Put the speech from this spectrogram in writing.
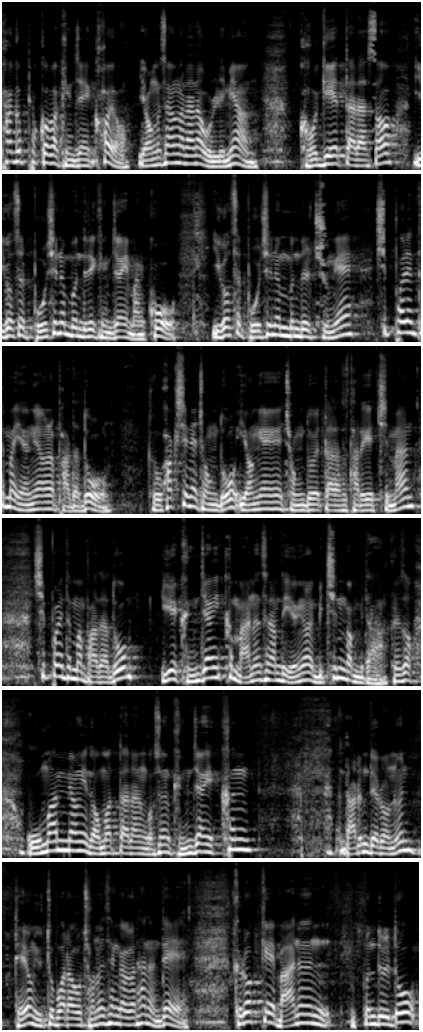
파급 효과가 굉장히 커요. 영상을 하나 올리면 거기에 따라서 이것을 보시는 분들이 굉장히 많고 이것을 보시는 분들 중에 10%만 영향을 받아도 그 확신의 정도, 영향의 정도에 따라서 다르겠지만 10%만 받아도 이게 굉장히 큰 많은 사람들이 영향을 미치는 겁니다. 그래서 5만 명이 넘었다라는 것은 굉장히 큰 나름대로는 대형 유튜버라고 저는 생각을 하는데 그렇게 많은 분들도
